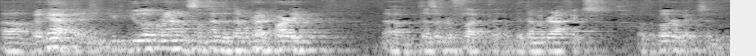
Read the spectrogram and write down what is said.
Uh, but yeah, you, you look around and sometimes the Democratic Party uh, doesn't reflect the, the demographics of the voter base. And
